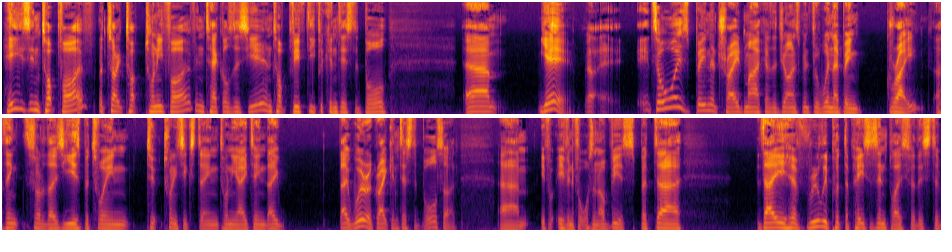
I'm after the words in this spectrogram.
he's in top five, uh, sorry, top 25 in tackles this year and top 50 for contested ball. Um, yeah, uh, it's always been a trademark of the Giants midfield when they've been great. I think sort of those years between t- 2016 2018, they they were a great contested ball side, um, if even if it wasn't obvious. But uh, they have really put the pieces in place for this to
